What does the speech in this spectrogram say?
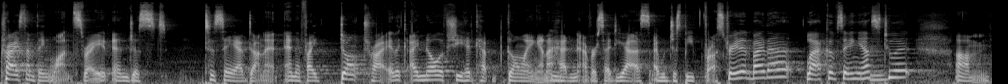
try something once, right? And just to say I've done it. And if I don't try, like, I know if she had kept going and I hadn't ever said yes, I would just be frustrated by that lack of saying yes to it. Um,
